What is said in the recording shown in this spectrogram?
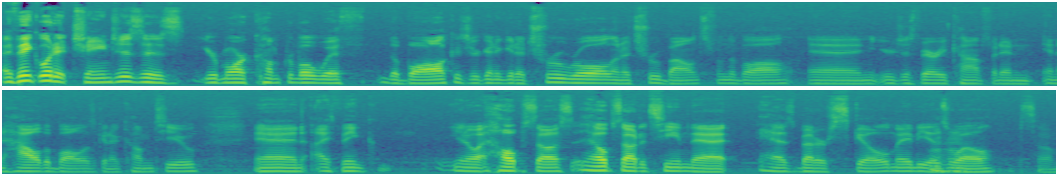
I think what it changes is you're more comfortable with the ball because you're going to get a true roll and a true bounce from the ball, and you're just very confident in how the ball is going to come to you. And I think you know it helps us. It helps out a team that has better skill maybe as mm-hmm. well. So.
